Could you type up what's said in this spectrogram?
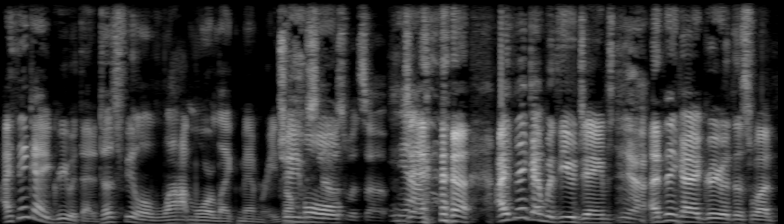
I think I agree with that. It does feel a lot more like memory. The James whole- knows what's up. Yeah. I think I'm with you, James. Yeah. I think I agree with this one.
